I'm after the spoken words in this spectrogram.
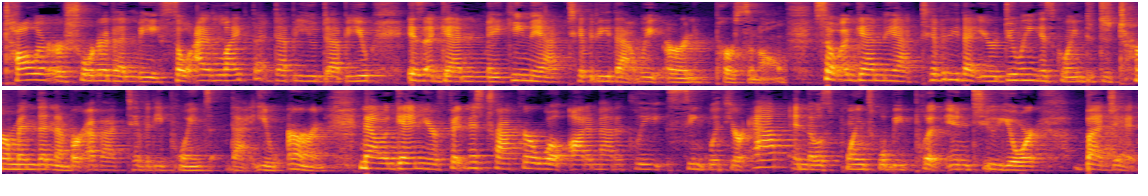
taller or shorter than me. So I like that WW is again making the activity that we earn personal. So again, the activity that you're doing is going to determine the number of activity points that you earn. Now again, your fitness tracker will automatically sync with your app and those points will be put into your budget.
